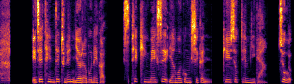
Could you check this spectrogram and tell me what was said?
이제 텐드 투는 여러분의 것. 스피킹 맥스 영어 공식은 계속됩니다. 쭉.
